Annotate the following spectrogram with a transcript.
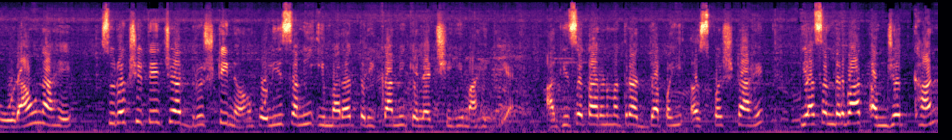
गोडाऊन आहे. सुरक्षितेच्या दृष्टीनं पोलिसांनी इमारत रिकामी केल्याची ही माहिती आहे. आगीचं कारण मात्र अद्यापही अस्पष्ट आहे. या संदर्भात अमजद खान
